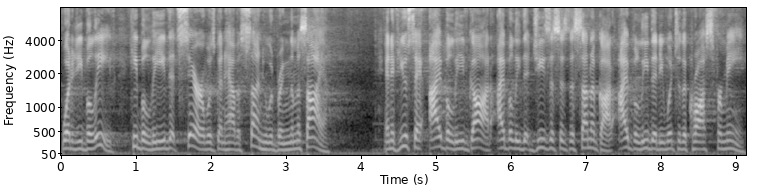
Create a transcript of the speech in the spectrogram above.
What did he believe? He believed that Sarah was going to have a son who would bring the Messiah. And if you say, I believe God, I believe that Jesus is the Son of God, I believe that He went to the cross for me,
